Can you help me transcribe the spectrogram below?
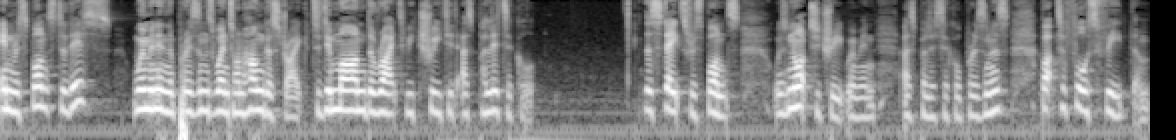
In response to this, women in the prisons went on hunger strike to demand the right to be treated as political. The state's response was not to treat women as political prisoners, but to force feed them.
